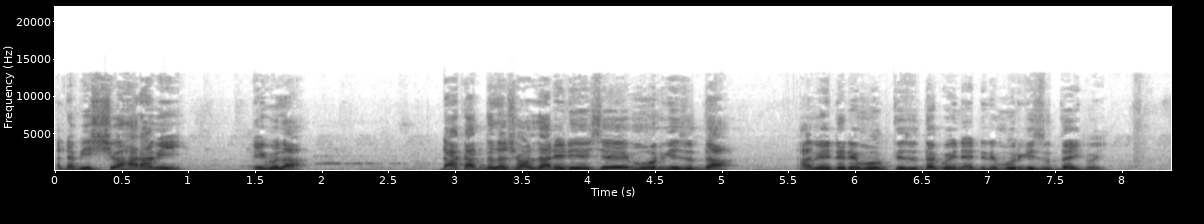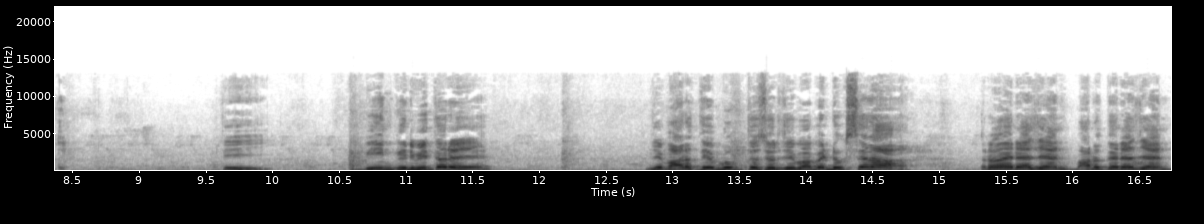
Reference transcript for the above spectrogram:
একটা বিশ্ব হারামি, এগুলা। ডাকাত দলে সর্দার রেডি হয়েছে মুরগি যোদ্ধা। আমি এটারে মুক্তিযোদ্ধা কই না, এটারে মুরগি যোদ্ধাই কই। এই বিএনপির ভিতরে যে ভারতীয় গুপ্তচর যেভাবে ঢুকছে না রয়ের এজেন্ট ভারতের এজেন্ট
